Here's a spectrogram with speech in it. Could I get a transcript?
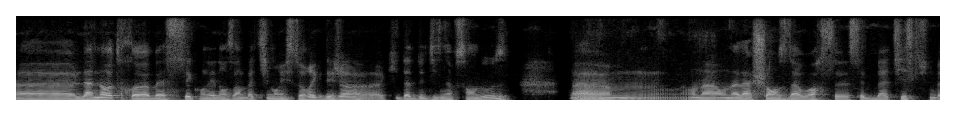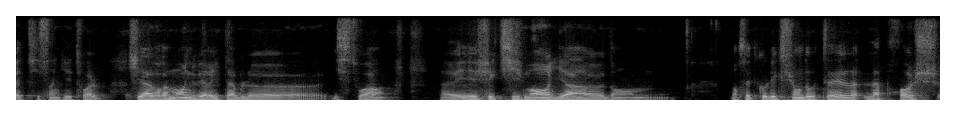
Euh, la nôtre, bah, c'est qu'on est dans un bâtiment historique déjà qui date de 1912. Euh, on a on a la chance d'avoir cette bâtisse qui est une bâtisse 5 étoiles qui a vraiment une véritable euh, histoire. Euh, et effectivement il y a euh, dans dans cette collection d'hôtels l'approche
